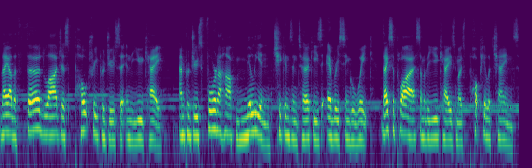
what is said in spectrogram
They are the third largest poultry producer in the UK and produce four and a half million chickens and turkeys every single week. They supply some of the UK's most popular chains,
